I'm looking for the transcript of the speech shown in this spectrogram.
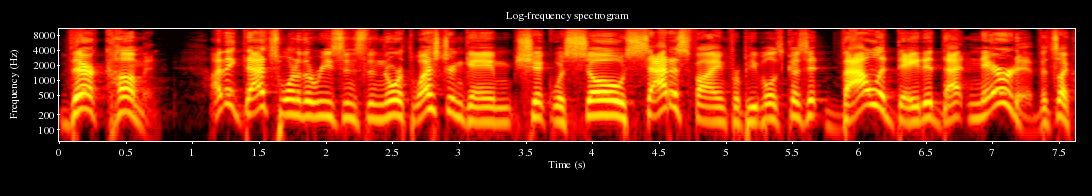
they're coming I think that's one of the reasons the Northwestern game, Schick, was so satisfying for people is because it validated that narrative. It's like,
